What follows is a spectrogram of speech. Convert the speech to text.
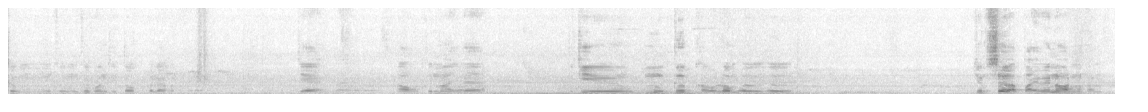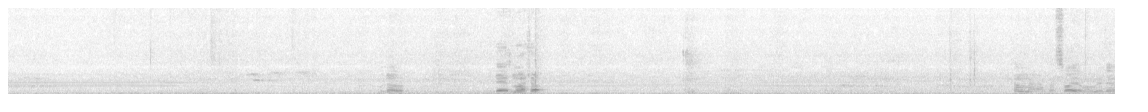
คือคือคือคนที่ตกไปแล้วครับแจ้งแล้วเอาขึ้นมาอย่างแรกตะกี้มืดกึบเขาล่มเออเออจนเสื้อไปไว้นอนนะครับแล้วแดดมากครับข้างหน้าก็ซอยออกเลยเด้อ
